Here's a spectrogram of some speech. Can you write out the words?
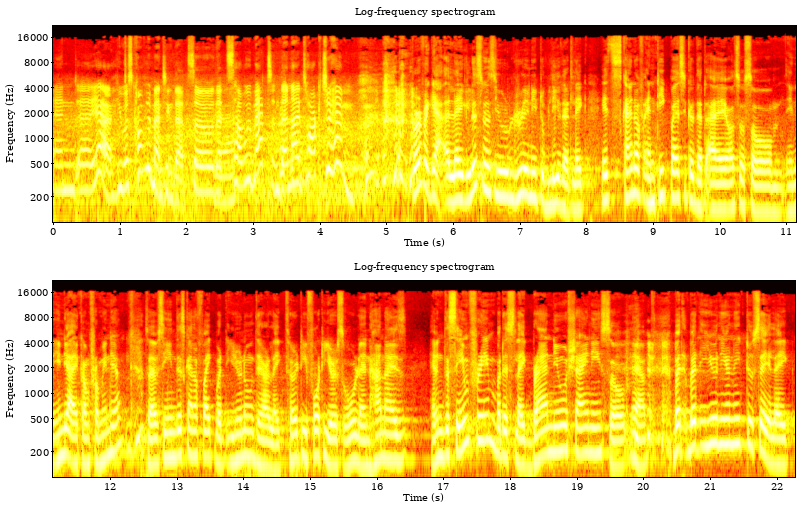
and uh, yeah he was complimenting that so that's Yeah. how we met and then i talked to him Perfect. Yeah, like listeners, you really need to believe that. Like, it's kind of antique bicycle that I also saw um, in India. I come from India, so I've seen this kind of bike. But you know, they are like 30, 40 years old, and Hannah is having the same frame, but it's like brand new, shiny. So yeah, but but you you need to say like.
